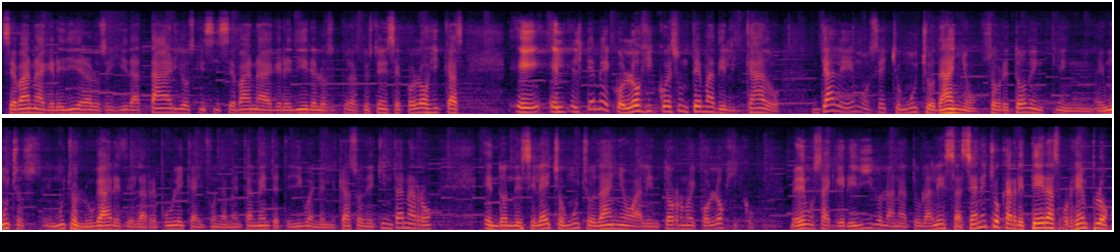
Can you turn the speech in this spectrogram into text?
se van a agredir a los ejidatarios, que si se van a agredir a las cuestiones ecológicas. Eh, el, tema ecológico es un tema delicado. Ya le hemos hecho mucho daño, sobre todo en, en, muchos, en muchos lugares de la República y fundamentalmente, te digo, en el caso de Quintana Roo, en donde se le ha hecho mucho daño al entorno ecológico hemos agredido la naturaleza. Se han hecho carreteras, por ejemplo,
